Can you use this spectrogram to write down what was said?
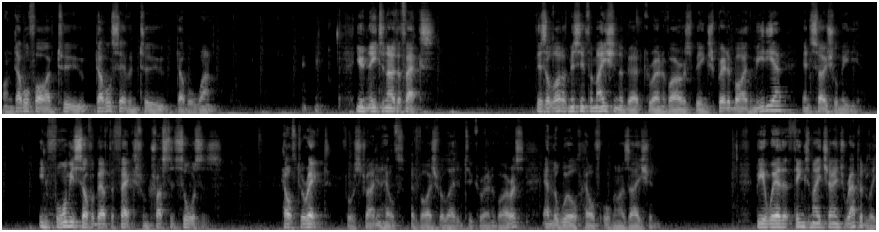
on 552 772 You need to know the facts. There's a lot of misinformation about coronavirus being spread by the media and social media. Inform yourself about the facts from trusted sources. Health Direct for Australian health advice related to coronavirus and the World Health Organization. Be aware that things may change rapidly,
